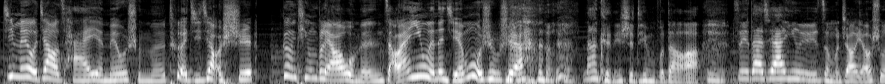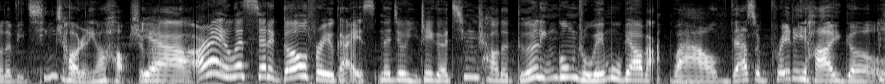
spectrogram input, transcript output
既没有教材，也没有什么特级教师。更听不了我们早安英文的节目，是不是？那肯定是听不到啊。嗯所以大家英语怎么着也要说的比清朝人要好，是吧 Yeah, all right, let's set a goal for you guys. 那就以这个清朝的德龄公主为目标吧。Wow, that's a pretty high goal.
